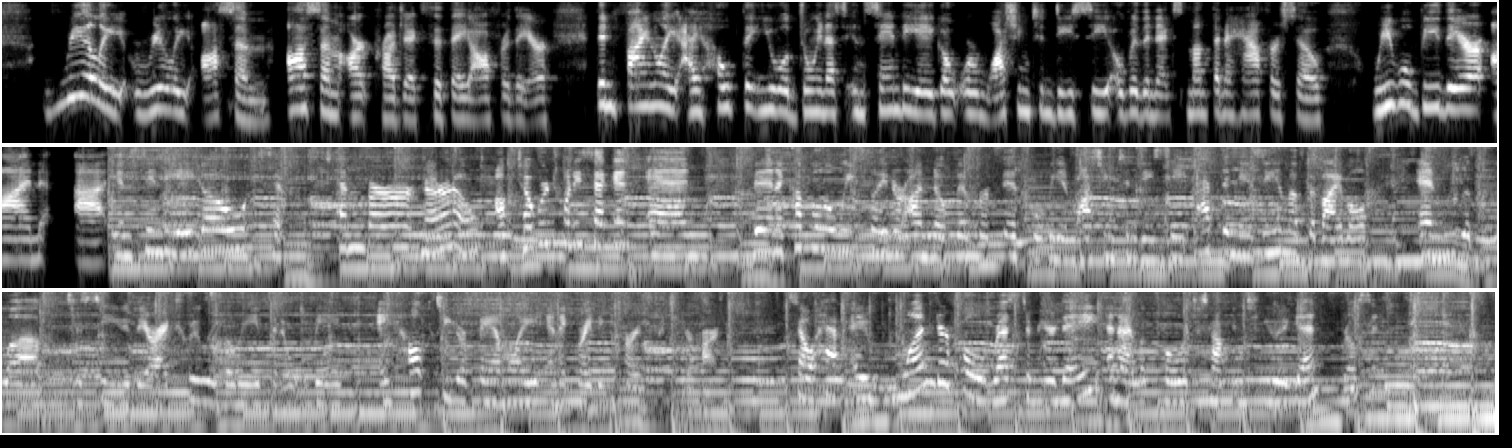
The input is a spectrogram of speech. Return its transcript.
Really, really awesome, awesome art projects that they offer there. Then finally, I hope that you will join us in San San Diego or Washington, D.C. over the next month and a half or so. We will be there on uh, in San Diego September, no, no, no, October 22nd. And then a couple of weeks later on November 5th, we'll be in Washington, D.C. at the Museum of the Bible. And we would love to see you there. I truly believe that it will be a help to your family and a great encouragement to your heart. So have a wonderful rest of your day. And I look forward to talking to you again real soon.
